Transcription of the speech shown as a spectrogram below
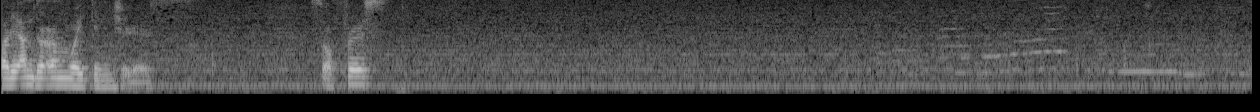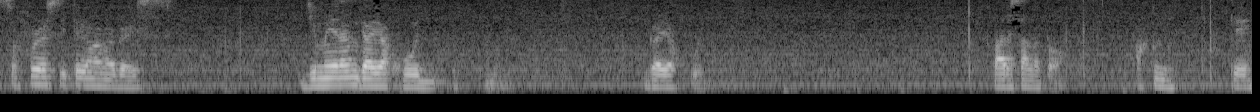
Bali, underarm whitening siya, guys. So, first, So, first, ito yung ano, guys. Jimeran Gayak Wood. Gayak Wood. Para sa ano to? Acne. Okay.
